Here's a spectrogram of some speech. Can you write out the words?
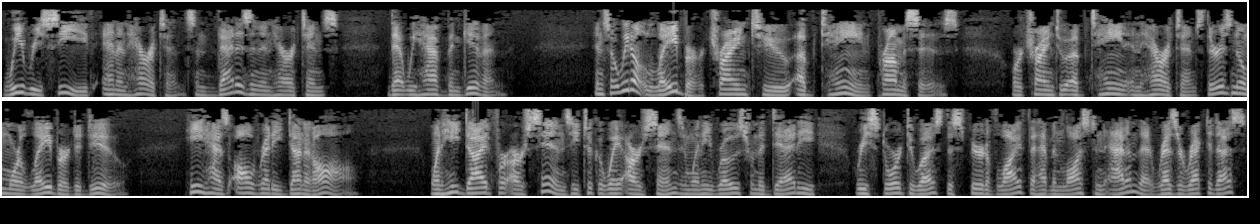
we receive an inheritance. And that is an inheritance that we have been given. And so we don't labor trying to obtain promises or trying to obtain inheritance. There is no more labor to do. He has already done it all. When He died for our sins, He took away our sins, and when He rose from the dead, He restored to us the Spirit of life that had been lost in Adam, that resurrected us,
